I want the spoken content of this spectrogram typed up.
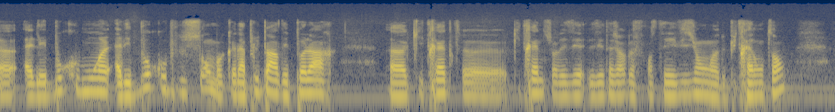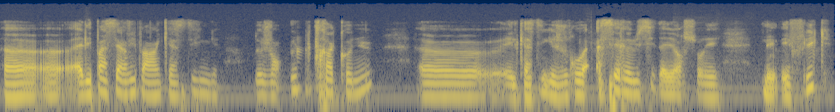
euh, elle est beaucoup moins, elle est beaucoup plus sombre que la plupart des polars euh, qui traitent, euh, qui traînent sur les, les étagères de France Télévisions depuis très longtemps. Euh, elle n'est pas servie par un casting de gens ultra connus. euh, et le casting est, je trouve, assez réussi d'ailleurs sur les, les, les flics,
